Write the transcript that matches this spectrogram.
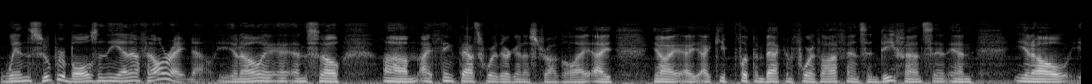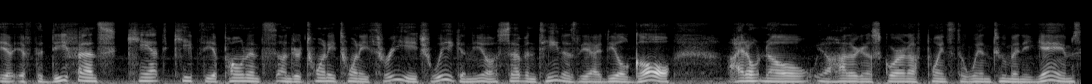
win Super Bowls in the NFL right now, you know, and, and so um, I think that's where they're going to struggle. I, I, you know, I, I keep flipping back and forth offense and defense, and, and you know, if, if the defense can't keep the opponents under 20, 23 each week, and you know, 17 is the ideal goal. I don't know, you know, how they're going to score enough points to win too many games.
